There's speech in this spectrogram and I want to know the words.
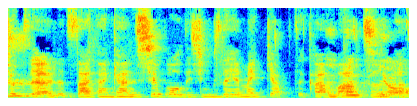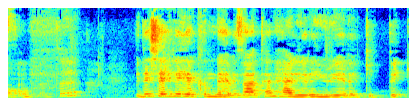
Çok ağırladı. Zaten kendisi şef olduğu için bize yemek yaptı. Kahvaltı Evet hazırladı. Bir de şehre yakın da evi zaten. Her yere yürüyerek gittik.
